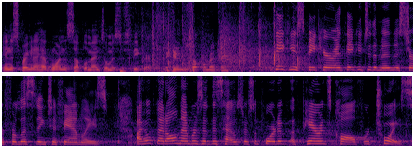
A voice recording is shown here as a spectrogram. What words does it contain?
in the spring, and I have more in the supplemental, Mr. Speaker. Thank you. Supplementary. Thank you, Speaker, and thank you to the Minister for listening to families. I hope that all members of this House are supportive of parents' call for choice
